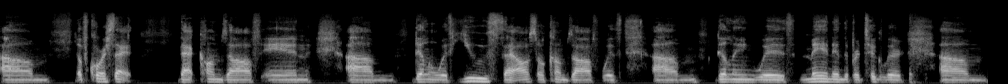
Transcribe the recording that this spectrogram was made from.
um, of course, that that comes off in um, dealing with youth. That also comes off with um, dealing with men in the particular um,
